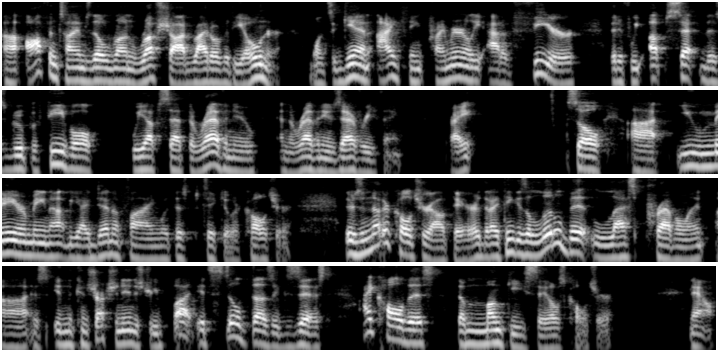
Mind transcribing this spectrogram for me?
Uh, oftentimes, they'll run roughshod right over the owner. Once again, I think primarily out of fear that if we upset this group of people, we upset the revenue, and the revenue is everything, right? So uh, you may or may not be identifying with this particular culture. There's another culture out there that I think is a little bit less prevalent uh, in the construction industry, but it still does exist. I call this the monkey sales culture. Now,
